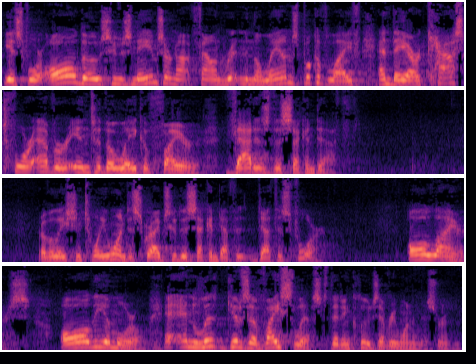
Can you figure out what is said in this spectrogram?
is for all those whose names are not found written in the Lamb's book of life, and they are cast forever into the lake of fire. That is the second death. Revelation 21 describes who the second death is for all liars, all the immoral, and gives a vice list that includes everyone in this room.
